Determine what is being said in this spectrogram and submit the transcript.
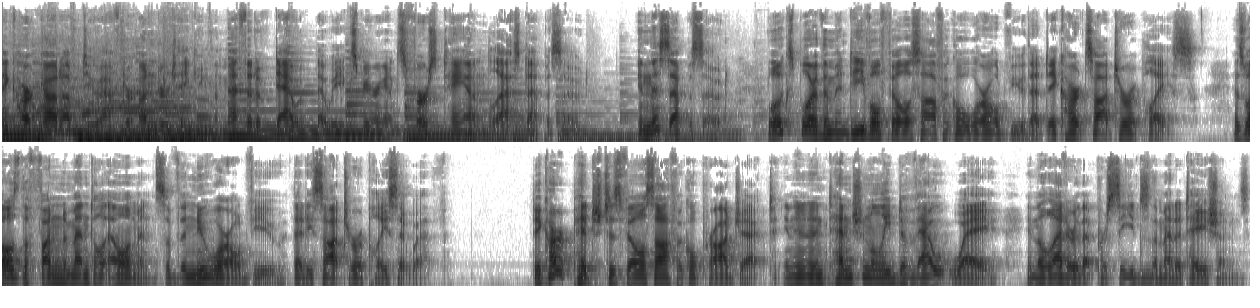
Descartes got up to after undertaking the method of doubt that we experienced firsthand last episode. In this episode, we'll explore the medieval philosophical worldview that Descartes sought to replace, as well as the fundamental elements of the new worldview that he sought to replace it with. Descartes pitched his philosophical project in an intentionally devout way in the letter that precedes the Meditations,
